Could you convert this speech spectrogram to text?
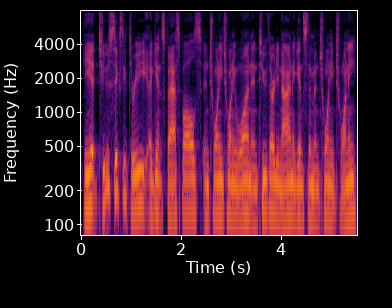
He hit 263 against fastballs in 2021 and 239 against them in 2020.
